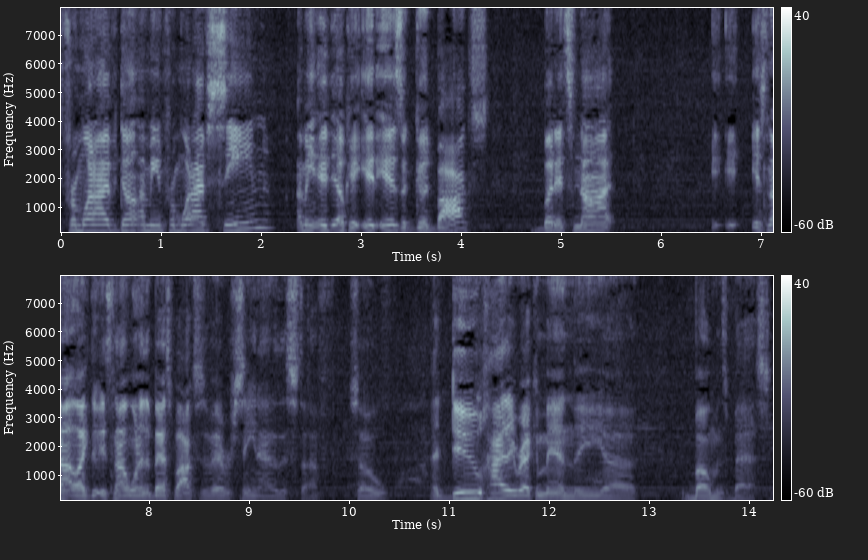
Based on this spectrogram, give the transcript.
from what I've done, I mean, from what I've seen, I mean, it, okay, it is a good box, but it's not. It, it's not like it's not one of the best boxes I've ever seen out of this stuff. So, I do highly recommend the uh, Bowman's Best.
